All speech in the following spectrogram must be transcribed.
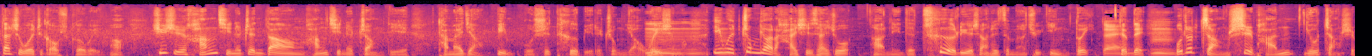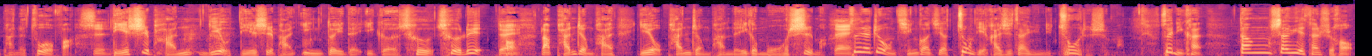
但是我一直告诉各位啊，其实行情的震荡、行情的涨跌，坦白讲，并不是特别的重要。为什么？嗯嗯嗯、因为重要的还是在说啊，你的策略上是怎么样去应对，对对不对？嗯，我说涨势盘有涨势盘的做法，是跌势盘也有跌势盘应对的一个策策略，对，哦、那盘整盘。也有盘整盘的一个模式嘛，对，所以在这种情况之下，重点还是在于你做了什么。所以你看，当三月三十号，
